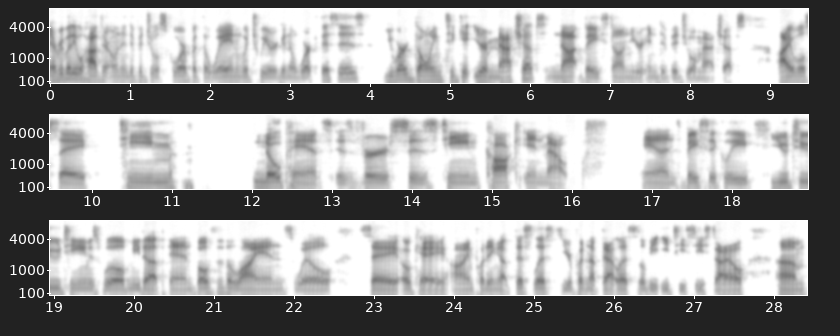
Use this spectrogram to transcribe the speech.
everybody will have their own individual score, but the way in which we are going to work this is you are going to get your matchups not based on your individual matchups. I will say team no pants is versus team cock in mouth. And basically, you two teams will meet up, and both of the lions will say, okay, I'm putting up this list, you're putting up that list. It'll be ETC style. Um,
